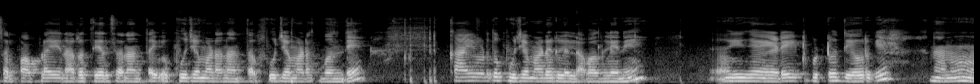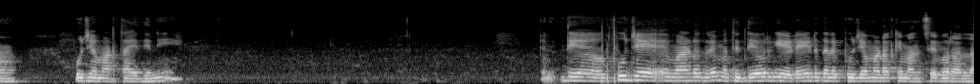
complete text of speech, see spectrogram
ಸ್ವಲ್ಪ ಹಪ್ಳ ಏನಾದ್ರು ತೇಲ್ಸೋಣ ಅಂತ, ಇವಾಗ ಪೂಜೆ ಮಾಡೋಣ ಅಂತ ಪೂಜೆ ಮಾಡೋಕ್ಕೆ ಬಂದೆ. ಕಾಯಿ ಹೊಡೆದು ಪೂಜೆ ಮಾಡಿರಲಿಲ್ಲ ಅವಾಗಲೇ ಈಗ ಎಡೆ ಇಟ್ಬಿಟ್ಟು ದೇವ್ರಿಗೆ ನಾನು ಪೂಜೆ ಮಾಡ್ತಾಯಿದ್ದೀನಿ ದೇ, ಪೂಜೆ ಮಾಡಿದ್ರೆ ಮತ್ತು ದೇವ್ರಿಗೆ ಎಡೆ ಹಿಡ್ದಲೆ ಪೂಜೆ ಮಾಡೋಕ್ಕೆ ಮನಸ್ಸೇ ಬರೋಲ್ಲ.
